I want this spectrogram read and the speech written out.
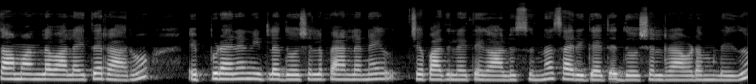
సామాన్ల వాళ్ళు అయితే రారు. ఎప్పుడైనా నేను ఇట్లా దోశల ప్యాన్లనే చపాతీలు అయితే కాలుస్తున్నా. సరిగ్గా అయితే దోశలు రావడం లేదు.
